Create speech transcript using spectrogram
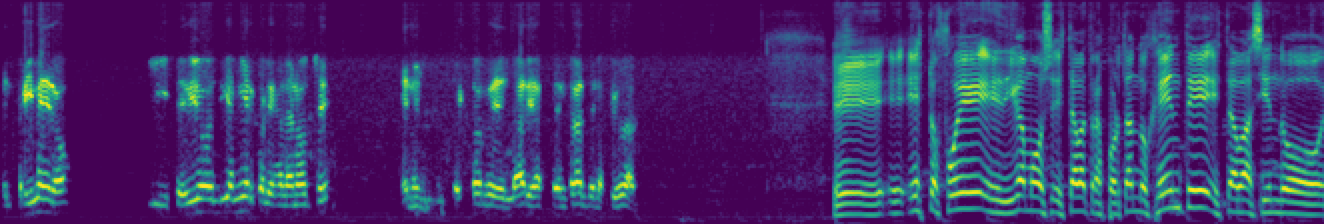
el primero y se vio el día miércoles a la noche en el sector del área central de la ciudad. Eh, esto fue, digamos, estaba transportando gente, estaba haciendo,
